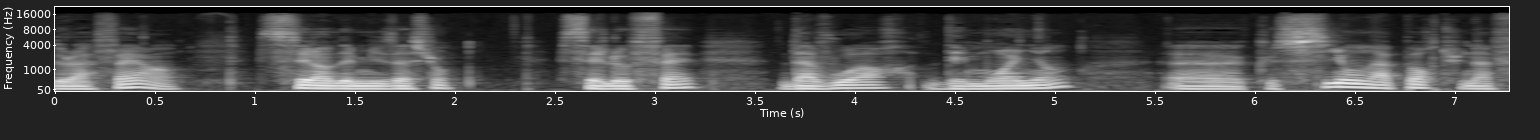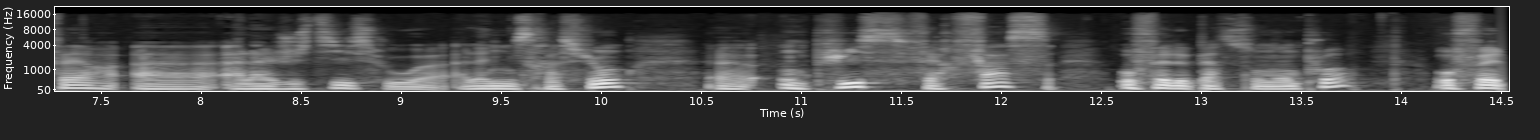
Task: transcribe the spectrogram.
de l'affaire, c'est l'indemnisation. C'est le fait d'avoir des moyens euh, que si on apporte une affaire à, la justice ou à l'administration, euh, on puisse faire face au fait de perdre son emploi, au fait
